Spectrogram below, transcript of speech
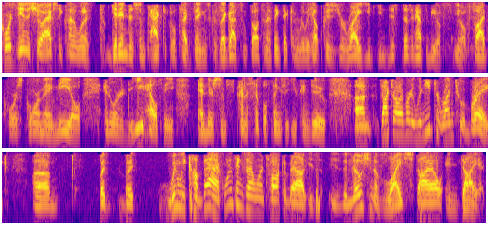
towards the end of the show, I actually kind of want to get into some tactical type things because I got some thoughts, and I think that can really help. Because you're right, you, you, this doesn't have to be a you know five course gourmet meal in order to eat healthy, and there's some kind of simple things that you can do. Um, Dr. Olivardia, we need to run to a break, um, but but when we come back, one of the things I want to talk about is is the notion of lifestyle and diet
